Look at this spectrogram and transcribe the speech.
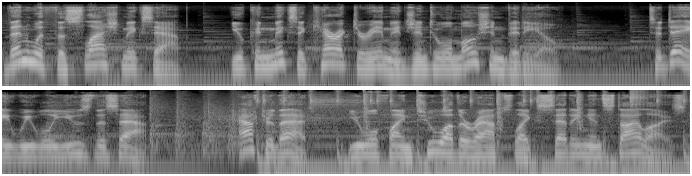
Then with the slash mix app, you can mix a character image into a motion video. Today we will use this app. After that, you will find two other apps like Setting and Stylize.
